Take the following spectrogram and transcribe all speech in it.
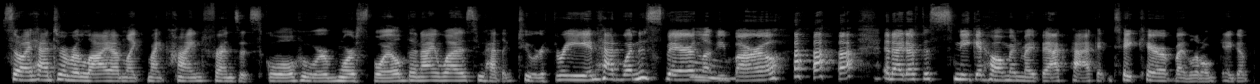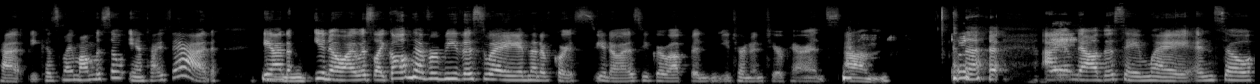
So i had to rely on like my kind friends at school who were more spoiled than i was who had like two or three and had one to spare and let me borrow. And i'd have to sneak it home in my backpack and take care of my little gigapet because my mom was so anti-fad. And mm. you know i was like i'll never be this way. And then of course you know as you grow up and you turn into your parents um I am now the same way. And so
